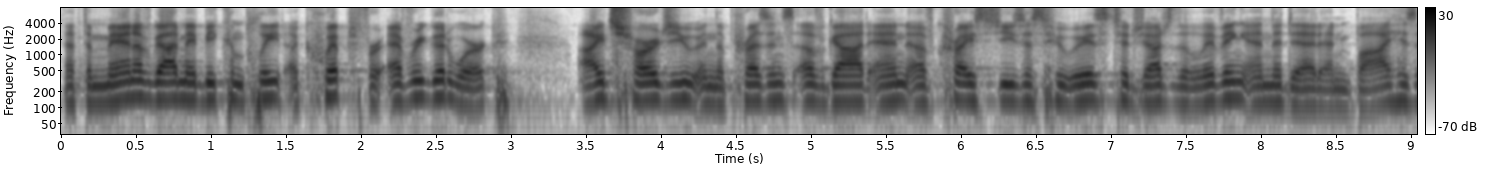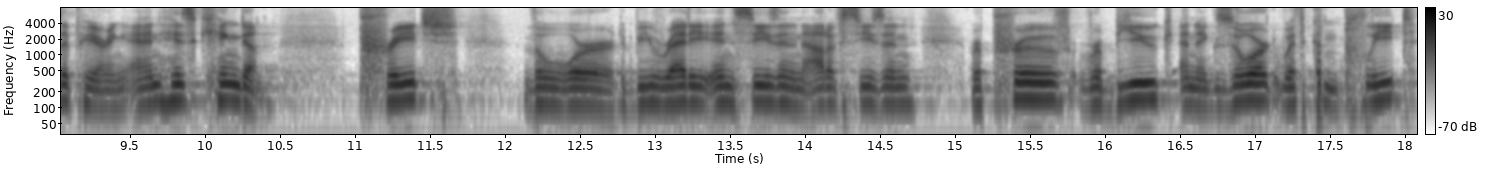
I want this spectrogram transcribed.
that the man of God may be complete, equipped for every good work. I charge you in the presence of God and of Christ Jesus, who is to judge the living and the dead, and by his appearing and his kingdom, preach the word. Be ready in season and out of season. Reprove, rebuke, and exhort with complete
